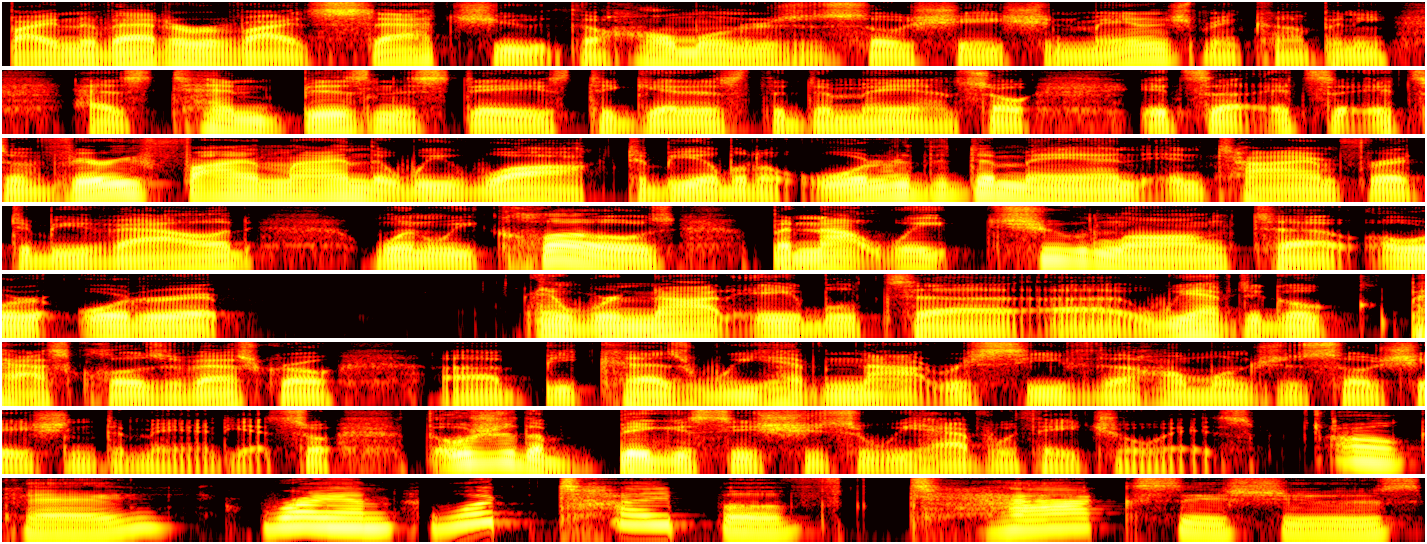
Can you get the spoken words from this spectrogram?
by Nevada revised statute, the Homeowners Association Management Company has 10 business days to get us the demand. So it's a it's a, it's a very fine line that we walk to be able to order the demand in time for it to be valid when we close, but not wait too long to order, order it and we're not able to uh, we have to go past close of escrow uh, because we have not received the homeowners association demand yet. So those are the biggest issues that we have with hoas okay. Ryan what type of tax issues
